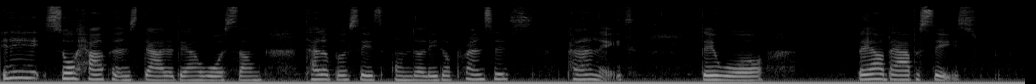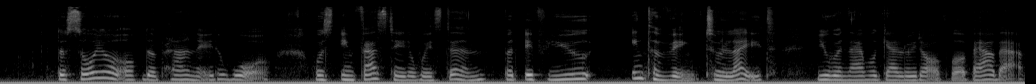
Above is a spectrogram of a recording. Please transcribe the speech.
It so happens that there were some Telebuses on the little prince's planet. They were baobab seeds. The soil of the planet war was infested with them, but if you intervene too late, you will never get rid of a baobab.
